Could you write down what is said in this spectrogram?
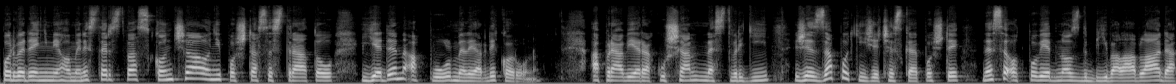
Pod vedením jeho ministerstva skončila loni pošta se ztrátou 1,5 miliardy korun. A právě Rakušan dnes tvrdí, že za potíže České pošty nese odpovědnost bývalá vláda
